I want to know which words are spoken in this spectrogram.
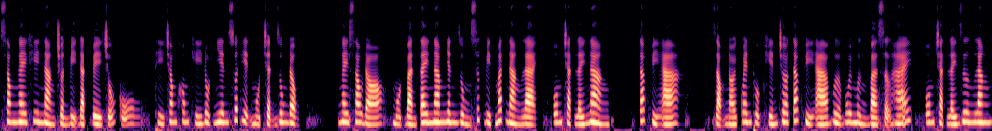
Xong ngay khi nàng chuẩn bị đặt về chỗ cũ, thì trong không khí đột nhiên xuất hiện một trận rung động. Ngay sau đó, một bàn tay nam nhân dùng sức bịt mắt nàng lại, ôm chặt lấy nàng. Tác phỉ Á. Giọng nói quen thuộc khiến cho tác phỉ Á vừa vui mừng và sợ hãi, ôm chặt lấy Dương Lăng.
